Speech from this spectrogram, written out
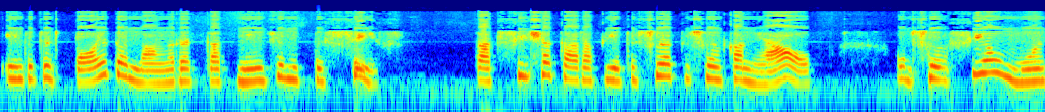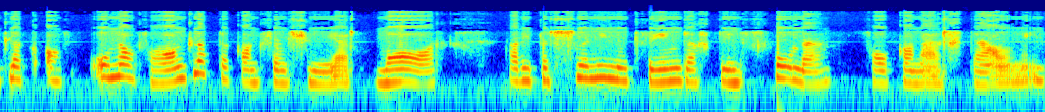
En dit is baie belangrik dat mense moet besef dat fisioterapeute so 'n persoon kan help om soveel moontlik onafhanklik te kan funksioneer, maar dat die persoon nie noodwendig ten volle sal kan herstel nie.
